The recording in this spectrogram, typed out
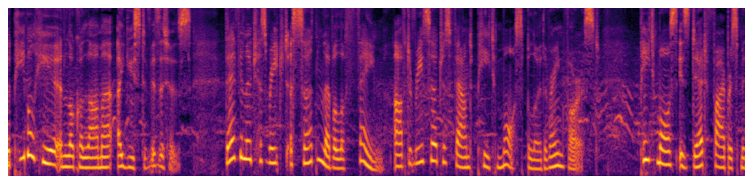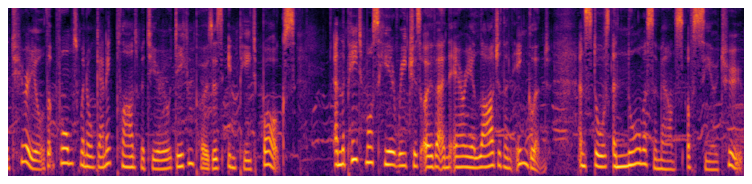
The people here in Lokolama are used to visitors. Their village has reached a certain level of fame after researchers found peat moss below the rainforest. Peat moss is dead fibrous material that forms when organic plant material decomposes in peat bogs. And the peat moss here reaches over an area larger than England and stores enormous amounts of CO2.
